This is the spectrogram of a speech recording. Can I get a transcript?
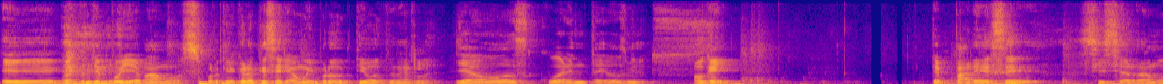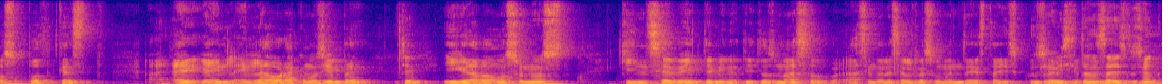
Eh, ¿Cuánto tiempo llevamos? Porque creo que sería muy productivo tenerla. Llevamos 42 minutos. Ok. ¿Te parece si cerramos podcast en, en la hora, como siempre? Sí. Y grabamos unos 15, 20 minutitos más haciéndoles el resumen de esta discusión. Revisitando esta discusión, la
